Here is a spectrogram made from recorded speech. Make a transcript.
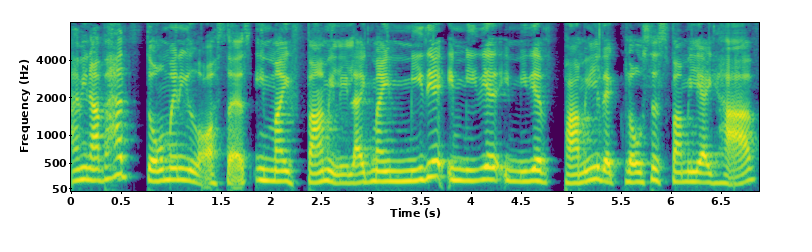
I mean, I've had so many losses in my family, like my immediate, immediate, immediate family, the closest family I have,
